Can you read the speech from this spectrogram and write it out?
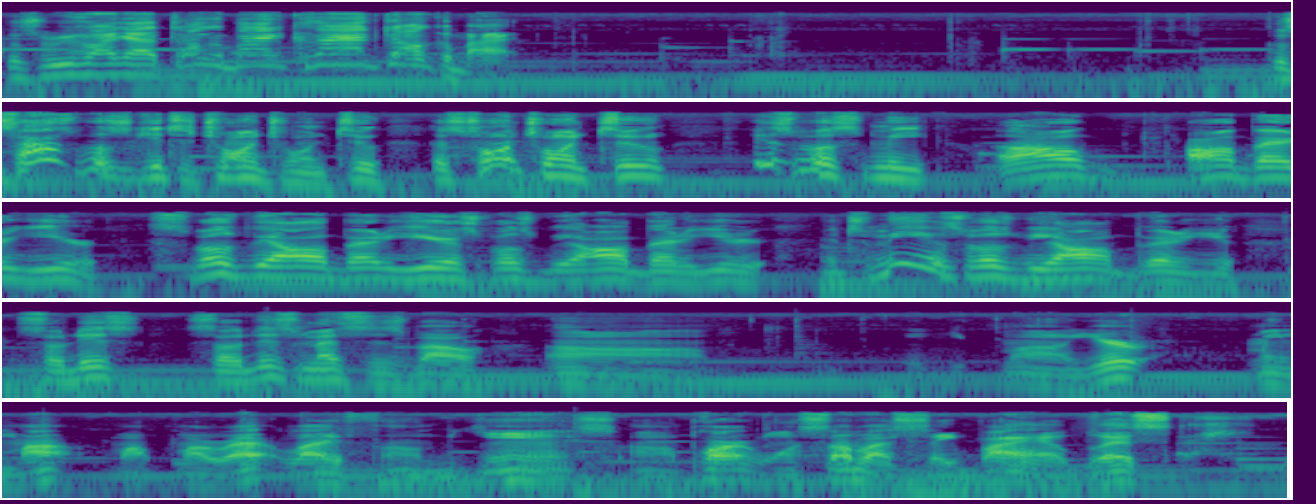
That's the reason I gotta talk about it, because I gotta talk about it. Because I was supposed to get to 2022. Because 2022 is supposed to be all all better year. It's supposed to be all better year. It's supposed to be all better year. And to me, it's supposed to be all better year. So this so this message about um uh, your I mean my, my, my rap life um begins um, part one. Somebody say bye have a blessed day.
